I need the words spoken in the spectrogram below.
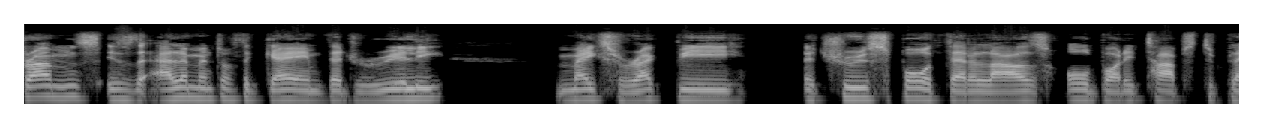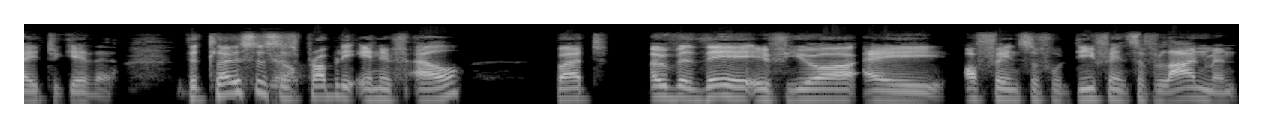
scrums is the element of the game that really makes rugby a true sport that allows all body types to play together. The closest yeah. is probably NFL, but over there, if you are a offensive or defensive lineman,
